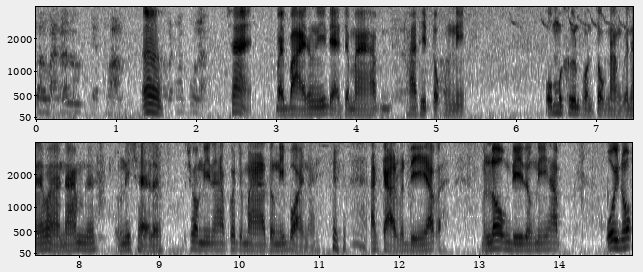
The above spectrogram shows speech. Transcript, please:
ตอนหวานนั้นน้ำเดือดทองเออเราก็ทำพุ่นอะใช่บ่ายๆตรงนี้แดดจะมาครับพระอาทิตย์ตกทางนี้โอ้เมื่อคืนฝนตกหนักกันนะว่าน้ำเนี่ยตรงนี้แฉะเลย ช่วงนี้นะครับก็จะมาตรงนี้บ่อยหน่อย อากาศมันดีครับ มันโล่งดีตรงนี้ครับ โอ้ยนก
